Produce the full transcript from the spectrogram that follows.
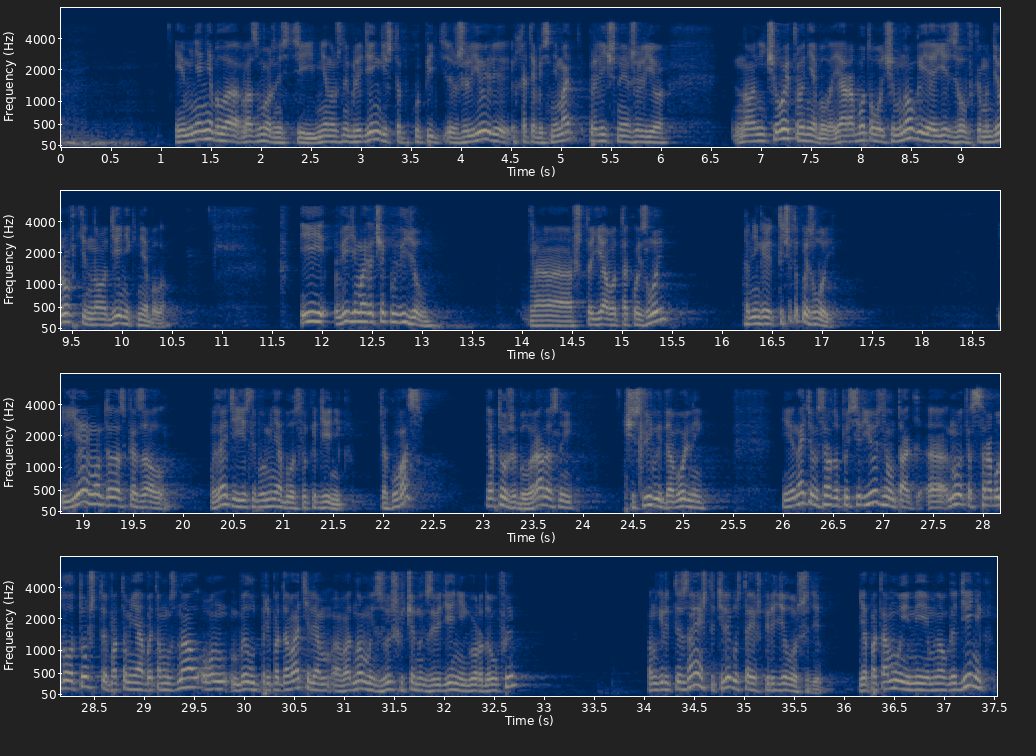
И у меня не было возможности, мне нужны были деньги, чтобы купить жилье или хотя бы снимать приличное жилье. Но ничего этого не было. Я работал очень много, я ездил в командировки, но денег не было. И, видимо, этот человек увидел, а, что я вот такой злой. Он мне говорит, ты что такой злой? И я ему тогда сказал, вы знаете, если бы у меня было столько денег, как у вас, я бы тоже был радостный, счастливый, довольный. И, знаете, он сразу посерьезнел так. Э, ну, это сработало то, что потом я об этом узнал. Он был преподавателем в одном из высших учебных заведений города Уфы. Он говорит, ты знаешь, что телегу ставишь впереди лошади. Я потому имею много денег,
